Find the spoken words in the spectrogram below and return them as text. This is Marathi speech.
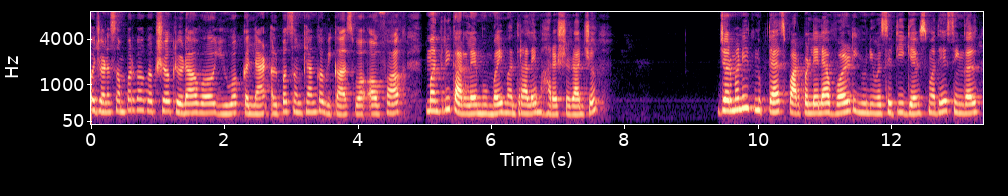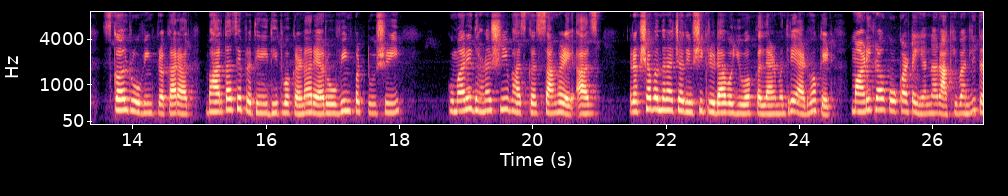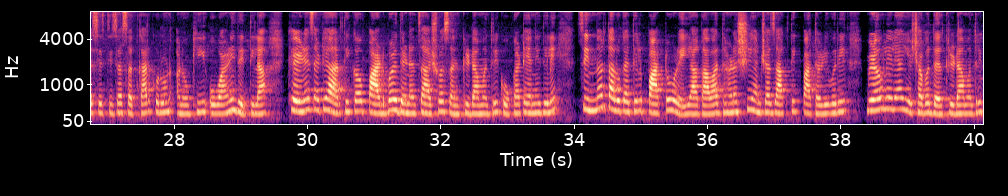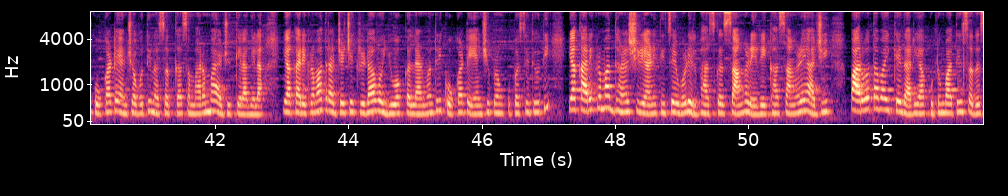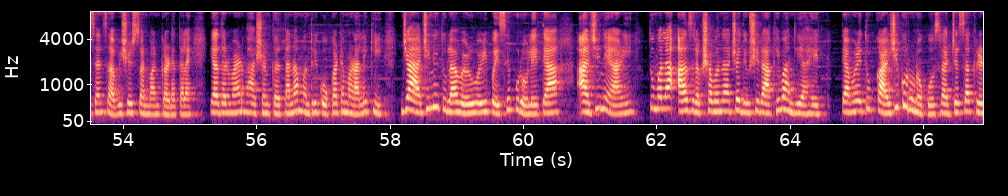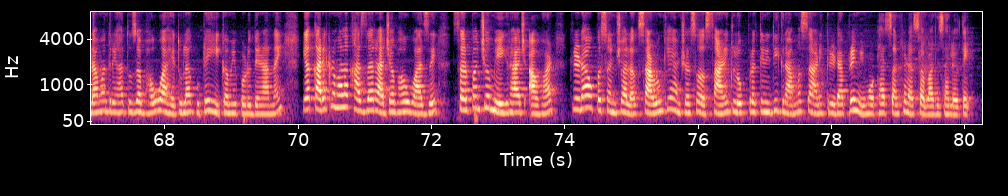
व जनसंपर्क कक्ष क्रीडा व युवक कल्याण अल्पसंख्याक विकास व अवफाक मंत्री कार्यालय मुंबई मंत्रालय महाराष्ट्र राज्य. जर्मनीत नुकत्याच पार पडलेल्या वर्ल्ड युनिव्हर्सिटी गेम्समध्ये सिंगल स्कल रोविंग प्रकारात भारताचे प्रतिनिधित्व करणाऱ्या रोविंगपटू श्री कुमारी धनश्री भास्कर सांगळे आज रक्षाबंधनाच्या दिवशी क्रीडा व युवक कल्याण मंत्री ॲडव्होकेट माणिकराव कोकाटे यांना राखी बांधली तसेच तिचा सत्कार करून अनोखी ओवाळणी देत तिला खेळण्यासाठी आर्थिक पाठबळ देण्याचं आश्वासन क्रीडामंत्री कोकाटे यांनी दिले. सिन्नर तालुक्यातील पाटोळे या गावात धनश्री यांच्या जागतिक पातळीवरील मिळवलेल्या यशाबद्दल क्रीडामंत्री कोकाटे यांच्या वतीनं सत्कार समारंभ आयोजित केला गेला. या कार्यक्रमात राज्याचे क्रीडा व युवक कल्याण मंत्री कोकाटे यांची प्रमुख उपस्थिती होती. या कार्यक्रमात धनश्री आणि तिचे वडील भास्कर सांगळे रेखा सांगळे आजी पार्वताबाई केदार या कुटुंबातील सदस्यांचा विशेष सन्मान करण्यात आलाय. या दरम्यान भाषण करताना मंत्री कोकाटे म्हणाले की ज्या आजीने तुला वेळोवेळी पैसे पुरवले त्या आजीने आणि तू मला आज रक्षाबंधनाच्या दिवशी राखी बांधली आहे. त्यामुळे तू काळजी करू नकोस. राज्याचा क्रीडा मंत्री हा तुझा भाऊ आहे. तुला कुठेही कमी पडू देणार नाही. या कार्यक्रमाला खासदार राजाभाऊ वाजे सरपंच मेघराज आव्हाड क्रीडा उपसंचालक साळुंखे यांच्यासह स्थानिक लोकप्रतिनिधी ग्रामस्थ आणि क्रीडाप्रेमी मोठ्या संख्येनं सहभागी झाले होते.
